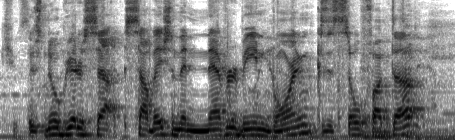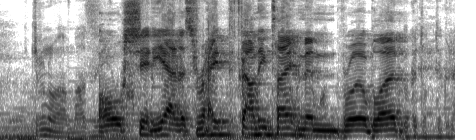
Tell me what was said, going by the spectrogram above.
救済 There's no greater sal- salvation than never being born because it's so fucked up. 生きるのはまずい Oh shit, yeah, that's right. Founding Titan and Royal Blood. 受け取ってくれ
